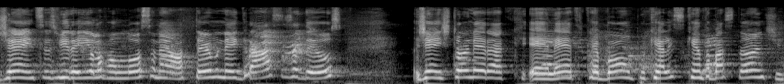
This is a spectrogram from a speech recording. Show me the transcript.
Gente, vocês viram aí eu lavando louça, né? Ó, terminei, graças a Deus. Gente, torneira é, elétrica é bom porque ela esquenta bastante.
